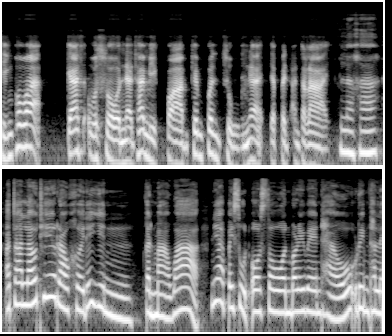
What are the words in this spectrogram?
ทิ้ง เพราะว่า แก๊สโอโซนเนี่ยถ้ามีความเข้มข้นสูงเนี่ยจะเป็นอันตรายเหรอคะอาจารย์แล้วที่เราเคยได้ยินกันมาว่าเนี่ยไปสูดโอโซนบริเวณแถวริมทะเล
